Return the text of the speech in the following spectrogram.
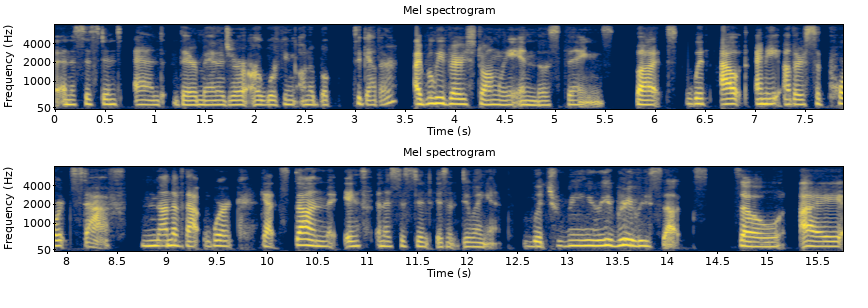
an assistant and their manager are working on a book together. I believe very strongly in those things. But without any other support staff, none of that work gets done if an assistant isn't doing it, which really, really sucks. So I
